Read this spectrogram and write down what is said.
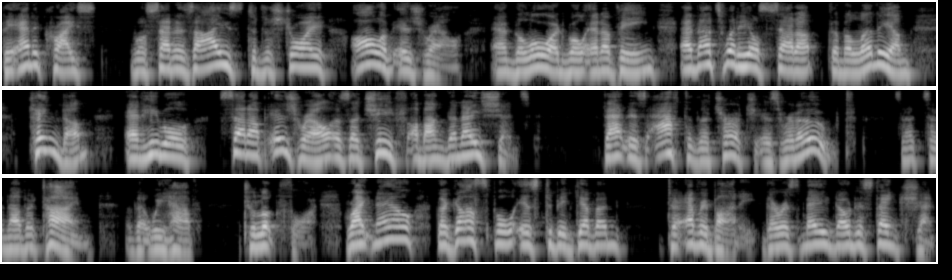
The Antichrist will set his eyes to destroy all of Israel, and the Lord will intervene. And that's when he'll set up the millennium kingdom, and he will set up Israel as a chief among the nations. That is after the church is removed. So that's another time that we have to look for. Right now, the gospel is to be given to everybody. There is made no distinction.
